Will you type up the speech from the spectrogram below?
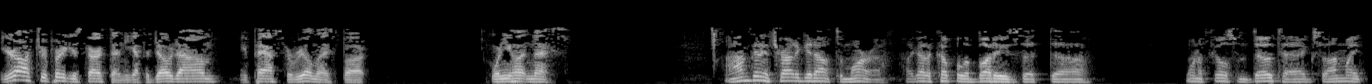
you're off to a pretty good start then. You got the doe down. You passed a real nice buck. When are you hunting next? I'm going to try to get out tomorrow. I got a couple of buddies that uh, want to fill some doe tags, so I might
